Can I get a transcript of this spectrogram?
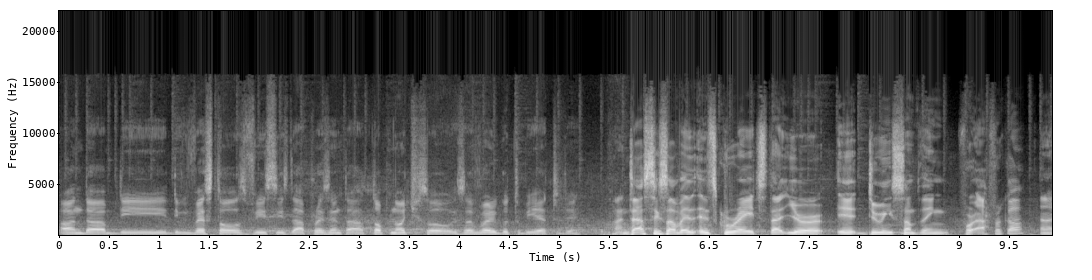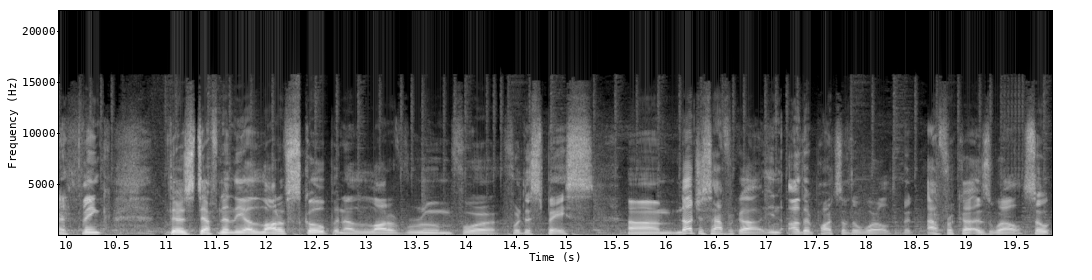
and uh, the the investors, VCs that are present are top notch. So it's very good to be here today. Fantastic stuff. It's great that you're eh, doing something for Africa, and I think there's definitely a lot of scope and a lot of room for for the space um, not just Africa, in other parts of the world, but Africa as well. So,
